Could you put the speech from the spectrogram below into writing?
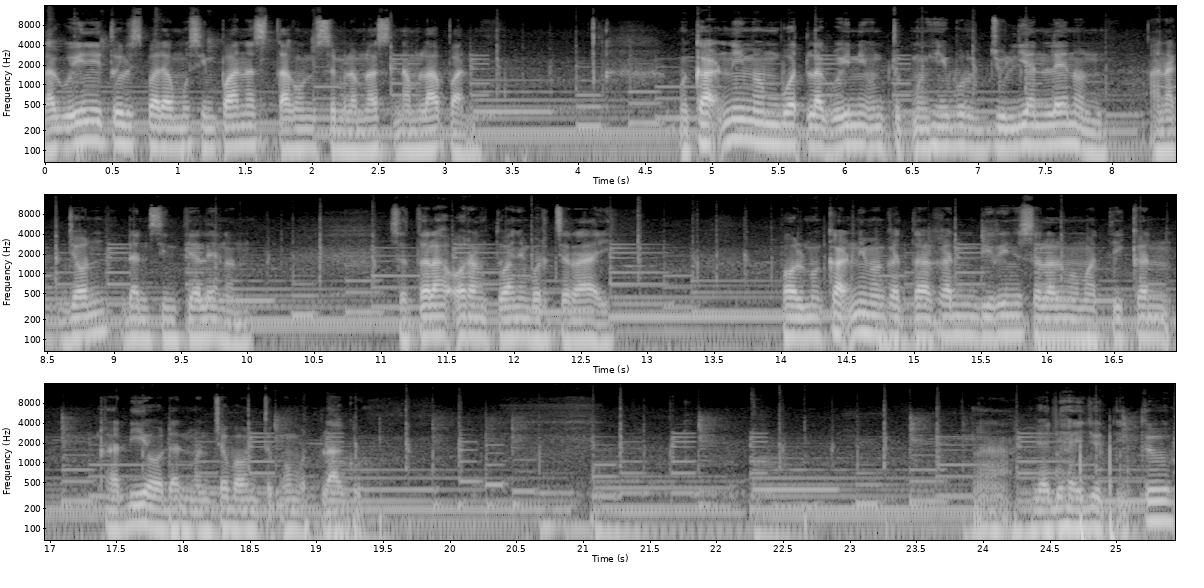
lagu ini ditulis pada musim panas tahun 1968. McCartney membuat lagu ini untuk menghibur Julian Lennon, anak John dan Cynthia Lennon. Setelah orang tuanya bercerai, Paul McCartney mengatakan dirinya selalu mematikan radio dan mencoba untuk membuat lagu. Nah, jadi Hey itu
